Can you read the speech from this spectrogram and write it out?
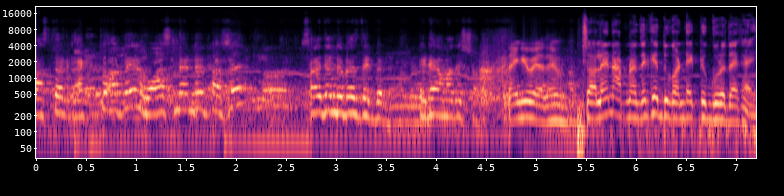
রাস্তার একটু হাতে ওয়াশল্যান্ডের পাশে সাইড বেশ দেখবেন। এটাই আমাদের সব থ্যাংক ইউ ভাইয়া চলেন আপনাদেরকে দোকানটা একটু ঘুরে দেখাই।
